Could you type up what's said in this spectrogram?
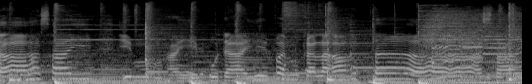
ตาใส ยิ้มให้ผู้ใดเปิ้นกะลับตาสั่ง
